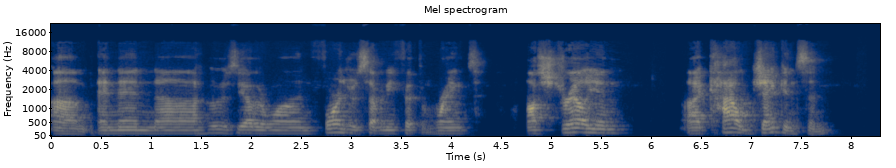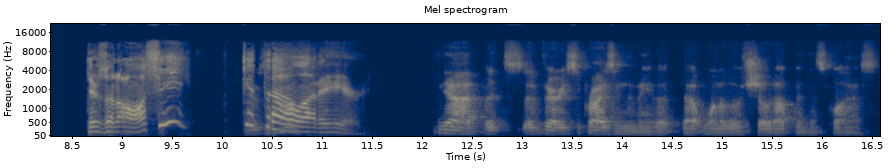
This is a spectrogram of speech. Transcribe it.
Um, and then uh, who's the other one? 475th ranked Australian uh, Kyle Jenkinson. There's an Aussie? Get There's the hell Aussie. out of here. Yeah, it's uh, very surprising to me that, that one of those showed up in this class.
